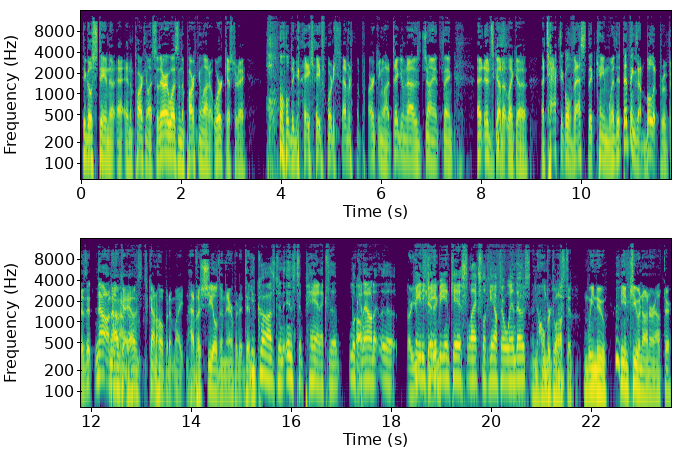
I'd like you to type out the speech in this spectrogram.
to go stand a, in a parking lot. So there I was in the parking lot at work yesterday, holding an AK-47 in the parking lot, taking it out of this giant thing. It's got a, like a, a tactical vest that came with it. That thing's not bulletproof, is it? No, no, no, Okay, no. I was kind of hoping it might have a shield in there, but it didn't. You caused an instant panic. The looking Oh. out at the Are you? KDKB and KSLX looking out their windows. and Holmberg lost it. We knew he and QAnon are out there.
